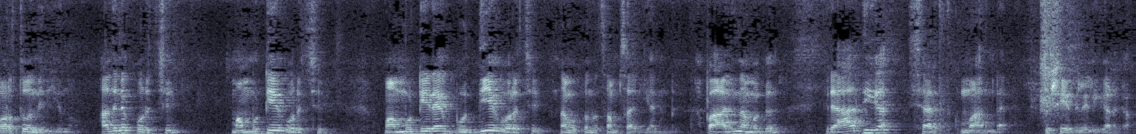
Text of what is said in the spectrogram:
പുറത്തു വന്നിരിക്കുന്നു. അതിനെക്കുറിച്ച് മമ്മൂട്ടിയെക്കുറിച്ച് മമ്മൂട്ടിയുടെ ബുദ്ധിയെക്കുറിച്ച് നമുക്കൊന്ന് സംസാരിക്കാനുണ്ട്. അപ്പോൾ ആദ്യം നമുക്ക് രാധിക ശരത് കുമാറിന്റെ വിഷയത്തിലേക്ക് കിടക്കാം.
